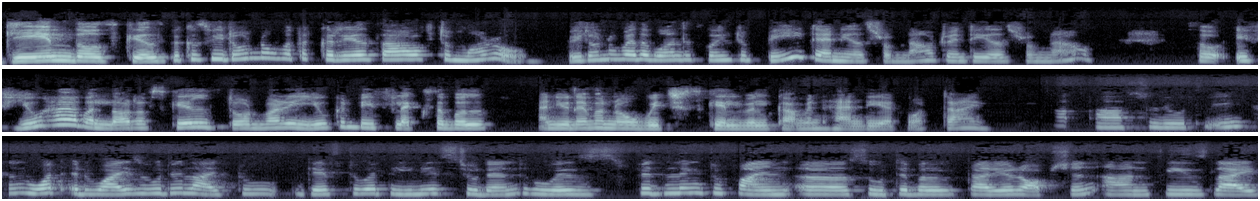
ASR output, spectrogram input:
gain those skills because we don't know what the careers are of tomorrow we don't know where the world is going to be 10 years from now 20 years from now so if you have a lot of skills, don't worry, you can be flexible and you never know which skill will come in handy at what time. Absolutely. And what advice would you like to give to a teenage student who is fiddling to find a suitable career option and feels like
